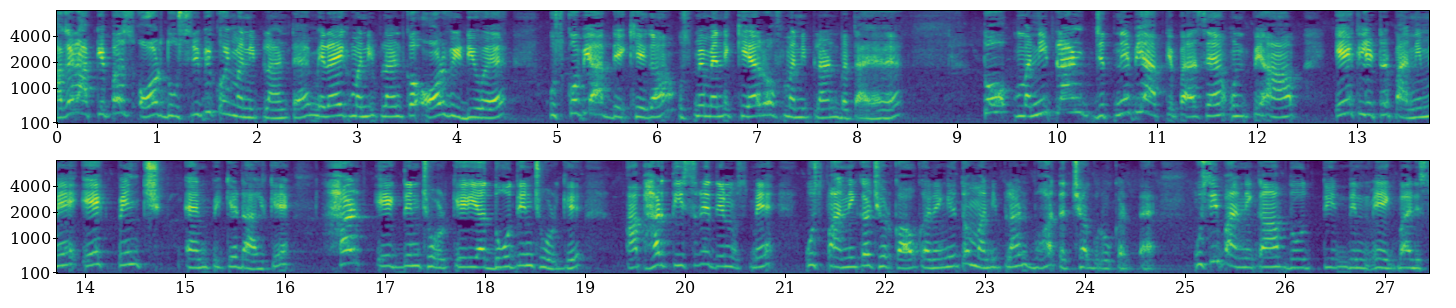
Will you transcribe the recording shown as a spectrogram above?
अगर आपके पास और दूसरी भी कोई मनी प्लांट है, मेरा एक मनी प्लांट का और वीडियो है, उसको भी आप देखिएगा। उसमें मैंने केयर ऑफ़ मनी प्लांट बताया है। तो मनी प्लांट जितने भी आपके पास हैं, उन पे आप एक लीटर पानी में एक पिंच एनपीके डाल के हर एक दिन छोड़ के या दो दिन छोड़ के आप हर तीसरे दिन उसमें उस पानी का छिड़काव करेंगे तो मनी प्लांट बहुत अच्छा ग्रो करता है। उसी पानी का आप दो तीन दिन में एक बार इस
